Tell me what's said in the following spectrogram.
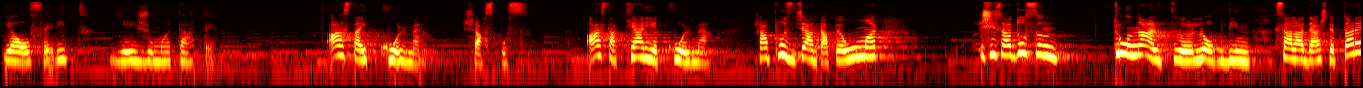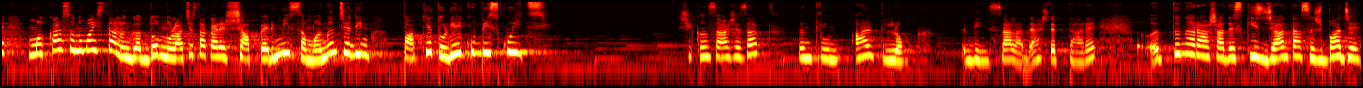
i-a oferit ei jumătate. Asta e culmea, și-a spus. Asta chiar e culmea. Și-a pus geanta pe umăr și s-a dus într-un alt loc din sala de așteptare, măcar să nu mai stea lângă domnul acesta care și-a permis să mănânce din pachetul ei cu biscuiți. Și când s-a așezat într-un alt loc din sala de așteptare, tânăra și-a deschis geanta să-și bage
